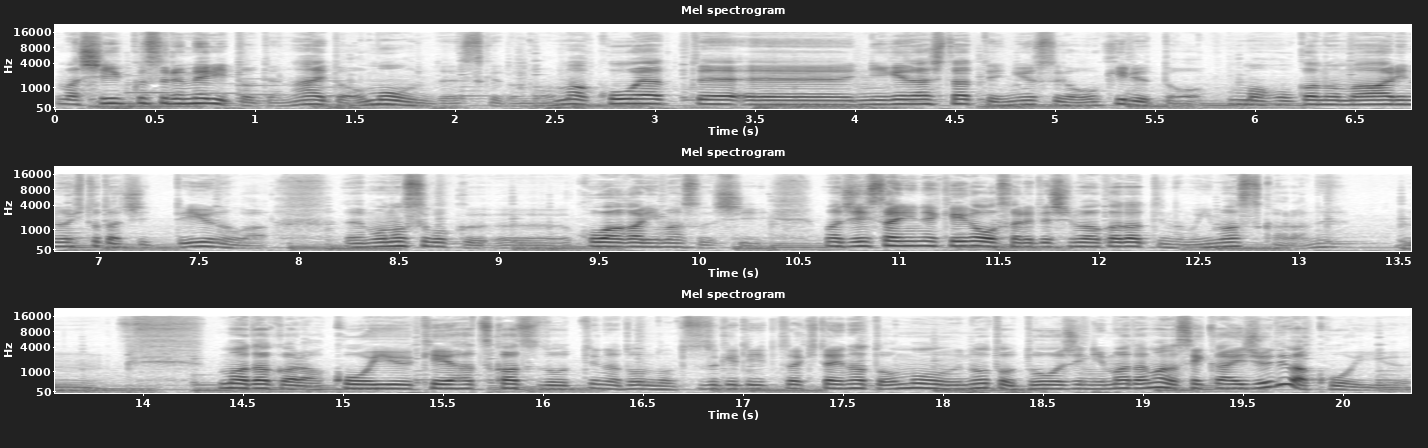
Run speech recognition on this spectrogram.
まあ、飼育するメリットってないとは思うんですけども、まあ、こうやって、えー、逃げ出したっていうニュースが起きると、まあ、他の周りの人たちっていうのが、えー、ものすごく怖がりますし、まあ、実際にね怪我をされてしまう方っていうのもいますからね、うんまあだからこういう啓発活動っていうのはどんどん続けていただきたいなと思うのと同時にまだまだ世界中ではこういう、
